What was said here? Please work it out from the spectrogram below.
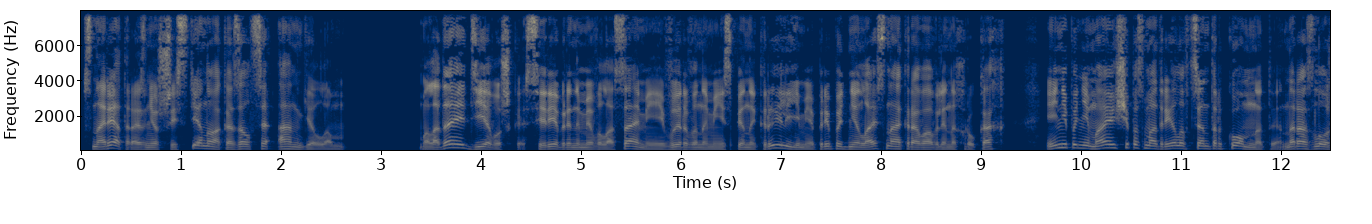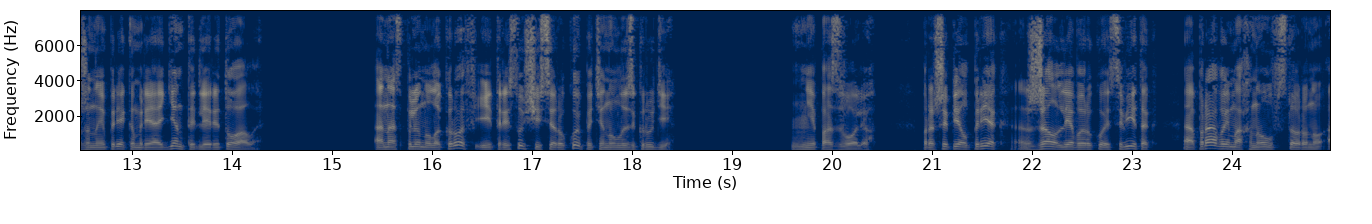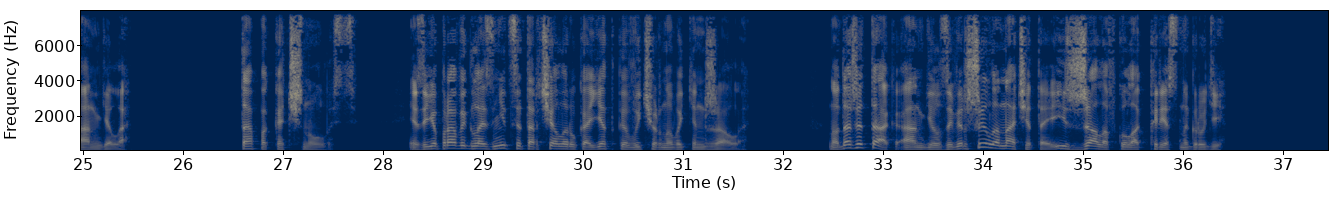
Снаряд, разнесший стену, оказался ангелом. Молодая девушка с серебряными волосами и вырванными из спины крыльями приподнялась на окровавленных руках и непонимающе посмотрела в центр комнаты на разложенные преком реагенты для ритуала. Она сплюнула кровь и трясущейся рукой потянулась к груди. «Не позволю», – прошипел прек, сжал левой рукой свиток, а правый махнул в сторону ангела. Та покачнулась. Из ее правой глазницы торчала рукоятка вычурного кинжала. Но даже так ангел завершила начатое и сжала в кулак крест на груди.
